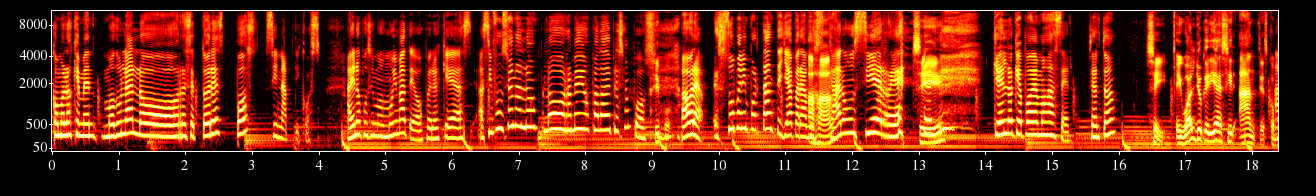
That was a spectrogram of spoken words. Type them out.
como los que modulan los receptores postsinápticos. Ahí nos pusimos muy mateos, pero es que as- así, funcionan los, los remedios para la depresión. pues. Sí, po. Ahora, es súper importante ya para Ajá. buscar un cierre. Sí. ¿Qué es lo que podemos hacer? ¿Cierto? Sí, igual yo quería decir antes, como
